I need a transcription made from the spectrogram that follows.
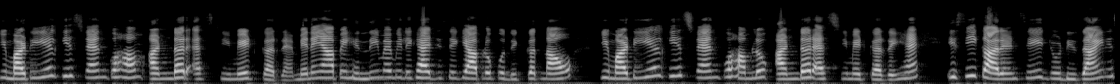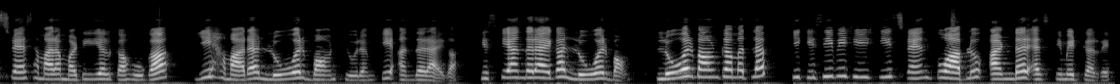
कि मटेरियल की स्ट्रेंथ को हम अंडर एस्टिमेट कर रहे हैं। मैंने यहाँ पे हिंदी में भी लिखा है, जिससे कि आप लोग को दिक्कत ना हो, कि मटेरियल की स्ट्रेंथ को हम लोग अंडर एस्टिमेट कर रहे हैं। इसी कारण से जो डिज़ाइन स्ट्रेस हमारा मटेरियल का होगा, ये हमारा लोअर बाउंड थ्योरम के अंदर आएगा। किसके अंदर आएगा? लोअर बाउंड लोअर बाउंड का मतलब कि किसी भी चीज़ की स्ट्रेंथ को आप लोग अंडर एस्टिमेट कर रहे हैं।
